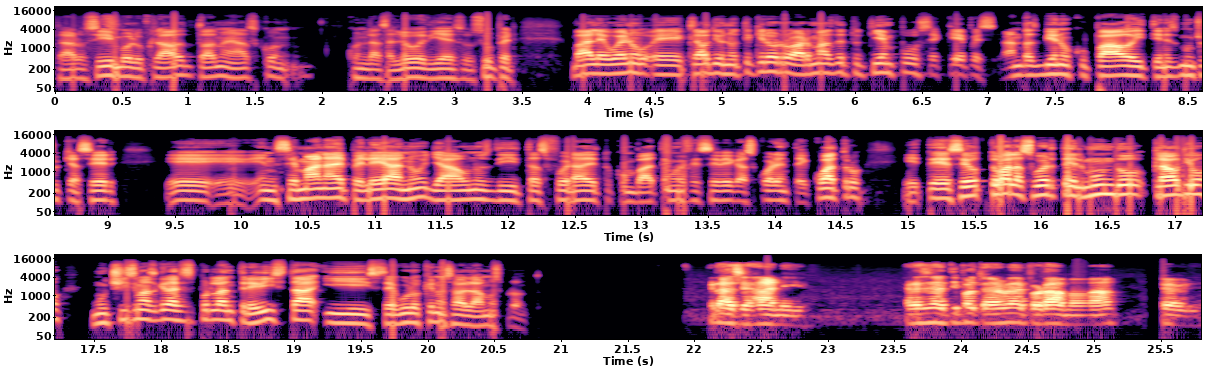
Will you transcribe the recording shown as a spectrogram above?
Claro, sí, involucrado de todas maneras con, con la salud y eso, súper. Vale, bueno, eh, Claudio, no te quiero robar más de tu tiempo, sé que pues andas bien ocupado y tienes mucho que hacer eh, en semana de pelea, ¿no? Ya unos días fuera de tu combate en UFC Vegas 44. Eh, te deseo toda la suerte del mundo, Claudio, muchísimas gracias por la entrevista y seguro que nos hablamos pronto. Gracias, Ani. Gracias a ti por tenerme en el programa. ¿ah? Chévere.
